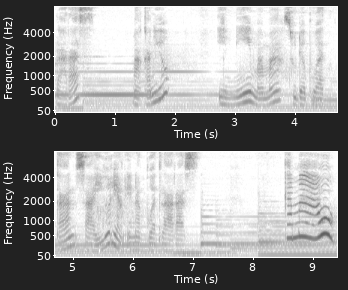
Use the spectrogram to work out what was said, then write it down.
Laras, makan yuk. Ini mama sudah buatkan sayur yang enak buat Laras. Gak mau.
